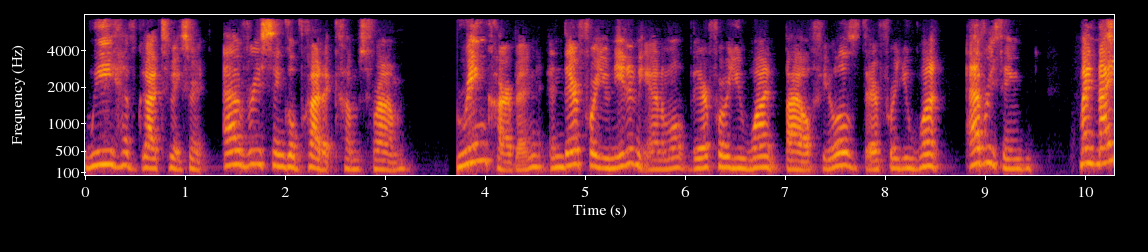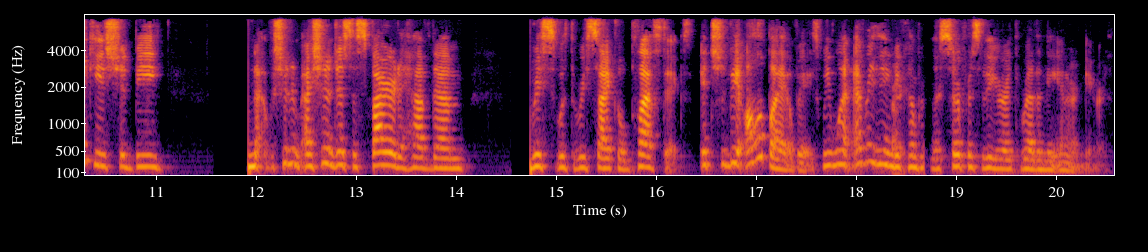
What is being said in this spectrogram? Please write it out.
we have got to make certain every single product comes from green carbon, and therefore you need an animal. Therefore you want biofuels. Therefore you want everything. My Nikes should be shouldn't I shouldn't just aspire to have them with recycled plastics. It should be all bio-based. We want everything right. to come from the surface of the earth rather than the inner of the earth.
